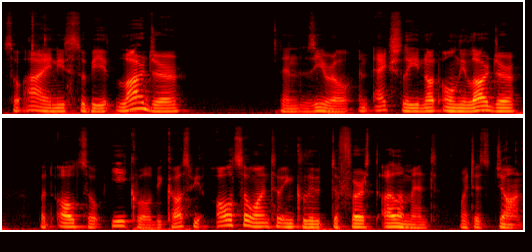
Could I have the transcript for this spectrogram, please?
So i needs to be larger than 0 and actually not only larger but also equal because we also want to include the first element which is John.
